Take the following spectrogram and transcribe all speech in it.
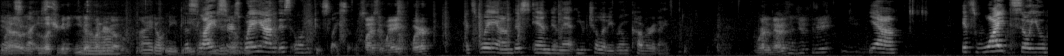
one Yeah, slice. unless you're going to eat a hundred of them. I don't need to The eat a hundred slicer's of 'em. way on this, oh, he can slice it with Slice it way where? It's way on this end in that utility room cupboard, I, Where the medicines used to be? yeah. It's white, so you,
